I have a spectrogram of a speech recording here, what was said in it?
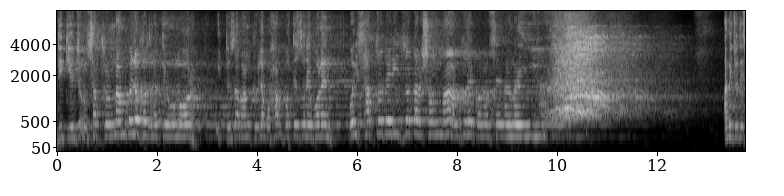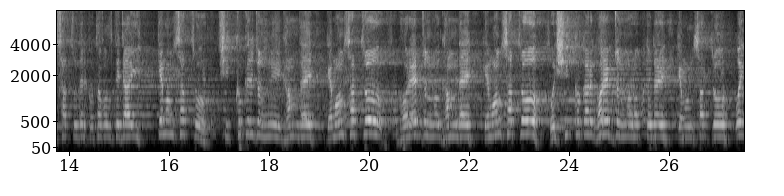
দ্বিতীয় জন ছাত্রর নাম হলো হজরতে ওমর। একটু জবান খুইলা মোহাব্বতে জোরে বলেন, ওই ছাত্রদের ইজ্জত আর সম্মান জোরে কোন আছে না নাই। আমি যদি ছাত্রদের কথা বলতে যাই কেমন ছাত্র? শিক্ষকের জন্য ঘাম দেয়। কেমন ছাত্র? ঘরের জন্য ঘাম দেয়। কেমন ছাত্র? ওই শিক্ষকার ঘরের জন্য রক্ত দেয়। কেমন ছাত্র? ওই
